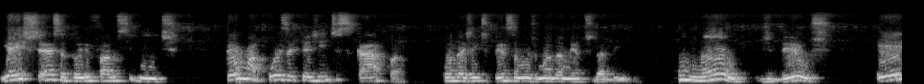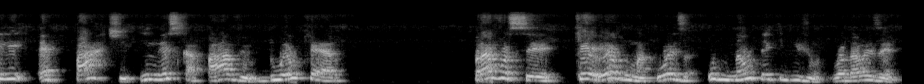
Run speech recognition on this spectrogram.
E aí Chesterton ele fala o seguinte, tem uma coisa que a gente escapa quando a gente pensa nos mandamentos da Bíblia. O não de Deus, ele é parte inescapável do eu quero. para você querer alguma coisa, o não tem que vir junto. Vou dar um exemplo.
